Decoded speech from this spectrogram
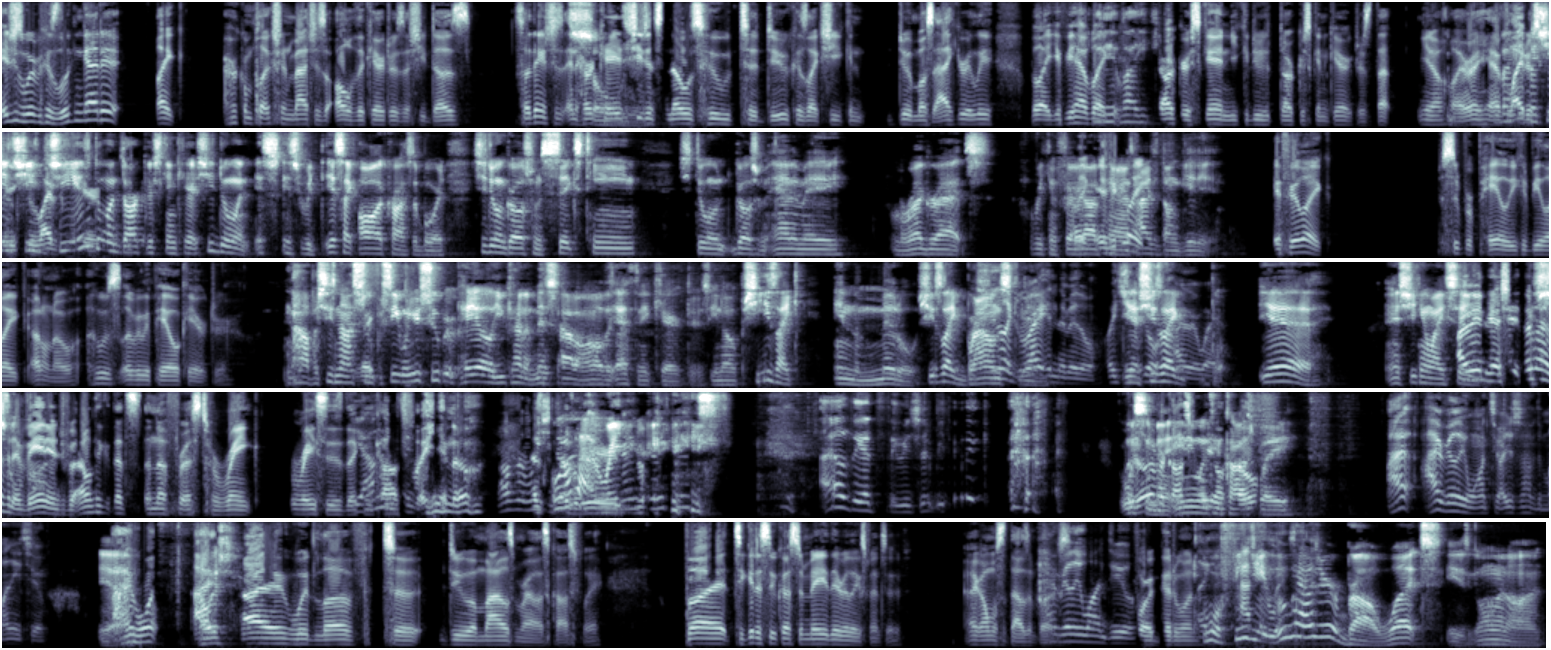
it's just weird because looking at it, like her complexion matches all of the characters that she does. So I think it's just in her So case, she just knows who to do because like she can do it most accurately. But like if you have But like it, like darker skin, you could do darker skin characters. That you know, like right, have but, lighter but skin. she she, lighter she is doing darker skin care. She's doing it's it's it's like all across the board. She's doing girls from sixteen. She's doing girls from anime, from Rugrats, freaking fairy Like, odd if you're, parents. like- I just don't get it. If you're like super pale, you could be like I don't know who's a really pale character. Nah, but she's not Like- super. See, when you're super pale, you kind of miss out on all the ethnic characters, you know. But she's like in the middle. She's like brown she's like skin. right in the middle. Like yeah, she's like yeah, and she can like say I mean, yeah, she definitely has an advantage, but I don't think that's enough for us to rank races that Yeah, can I don't think- cosplay. You know, we should what Well, go I'm not not rank rate- races. I don't think that's the thing we should be doing. Listen, man, anyone can cosplay. I I really want to. I just don't have the money to. Yeah, I want. I I, wish- I would love to do a Miles Morales cosplay, but to get a suit custom made, they're really expensive, like almost a thousand bucks. I really want to do. for a good one. like, Oh, Fiji of Lou stuff. bro. What is going on?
